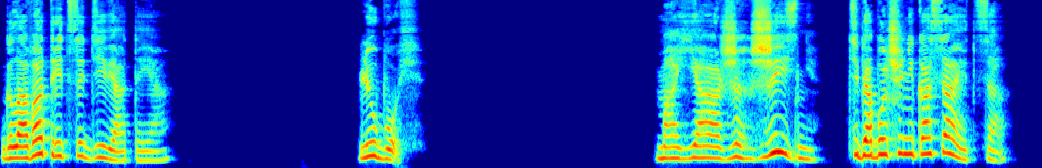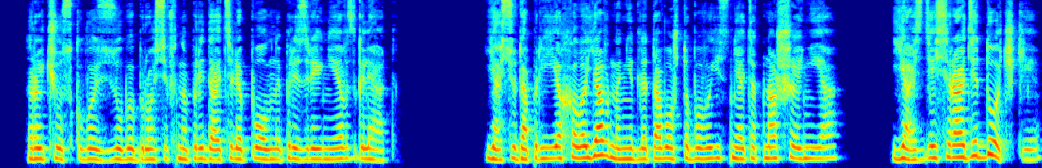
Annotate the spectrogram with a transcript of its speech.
Глава тридцать девятая. Любовь. «Моя же жизнь тебя больше не касается!» Рычу сквозь зубы, бросив на предателя полный презрения взгляд. «Я сюда приехала явно не для того, чтобы выяснять отношения. Я здесь ради дочки.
